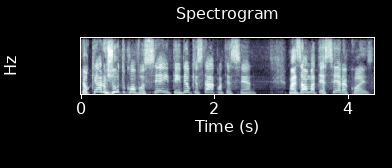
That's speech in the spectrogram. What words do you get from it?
Eu quero, junto com você, entender o que está acontecendo. Mas há uma terceira coisa:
